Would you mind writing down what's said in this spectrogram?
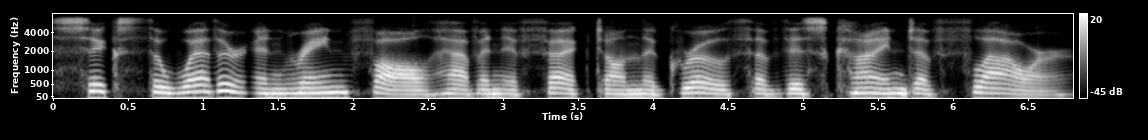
6. The weather and rainfall have an effect on the growth of this kind of flower.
